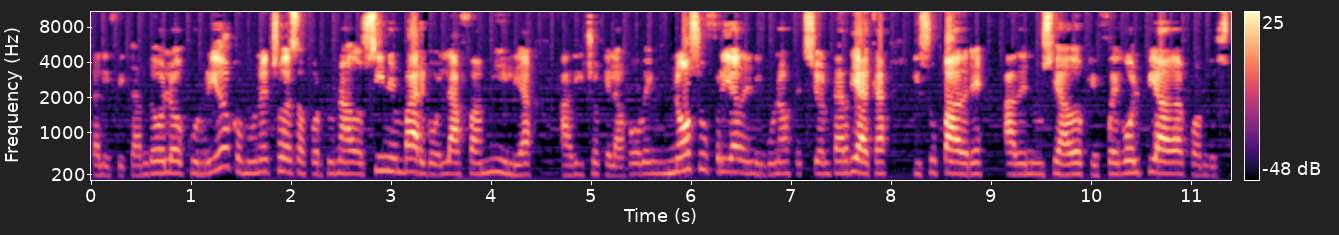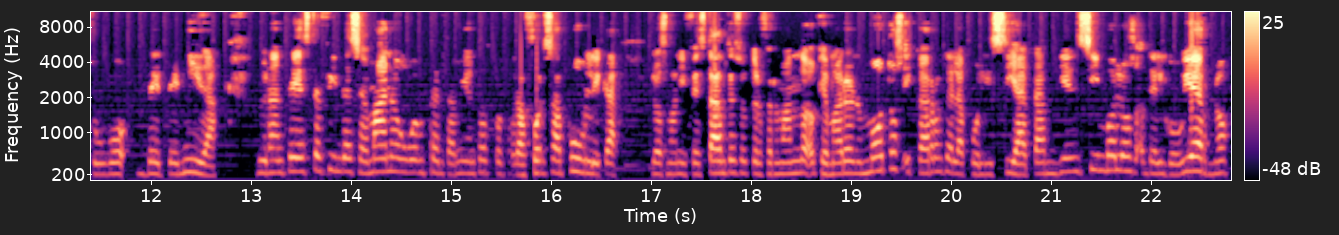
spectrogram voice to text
calificando lo ocurrido como un hecho desafortunado. Sin embargo, la familia ha dicho que la joven no sufría de ninguna afección cardíaca y su padre ha denunciado que fue golpeada cuando estuvo detenida. Durante este fin de semana hubo enfrentamientos contra la fuerza pública. Los manifestantes, doctor Fernando, quemaron motos y carros de la policía, también símbolos del gobierno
